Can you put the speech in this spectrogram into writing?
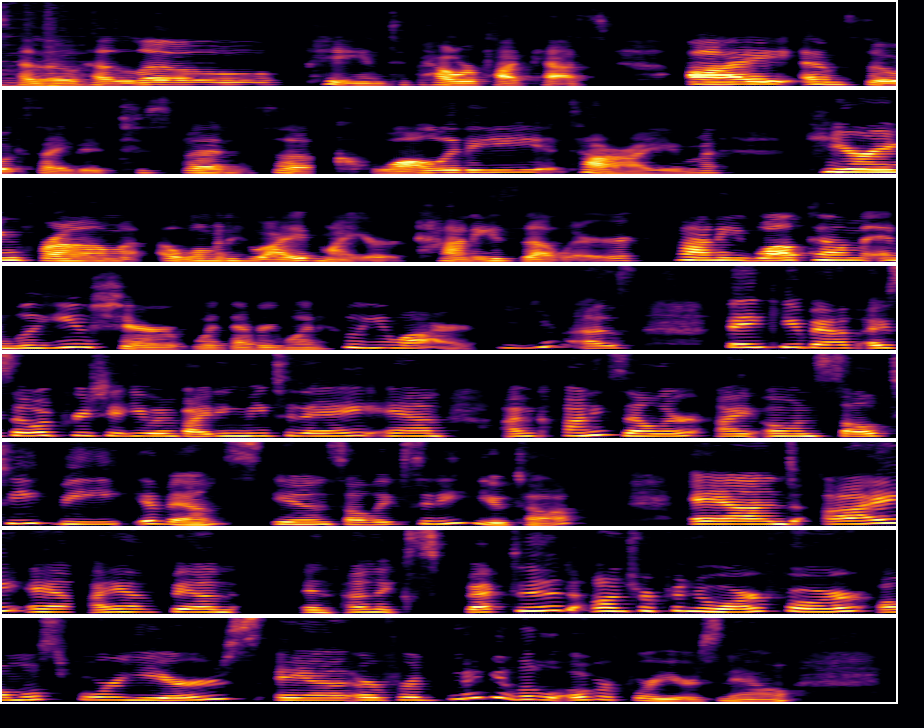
Hello, hello, Pain to Power podcast. I am so excited to spend some quality time hearing from a woman who I admire, Connie Zeller. Connie, welcome. And will you share with everyone who you are? Yes. Thank you, Beth. I so appreciate you inviting me today. And I'm Connie Zeller. I own Salty Bee Events in Salt Lake City, Utah. And I am I have been an unexpected entrepreneur for almost four years and or for maybe a little over four years now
